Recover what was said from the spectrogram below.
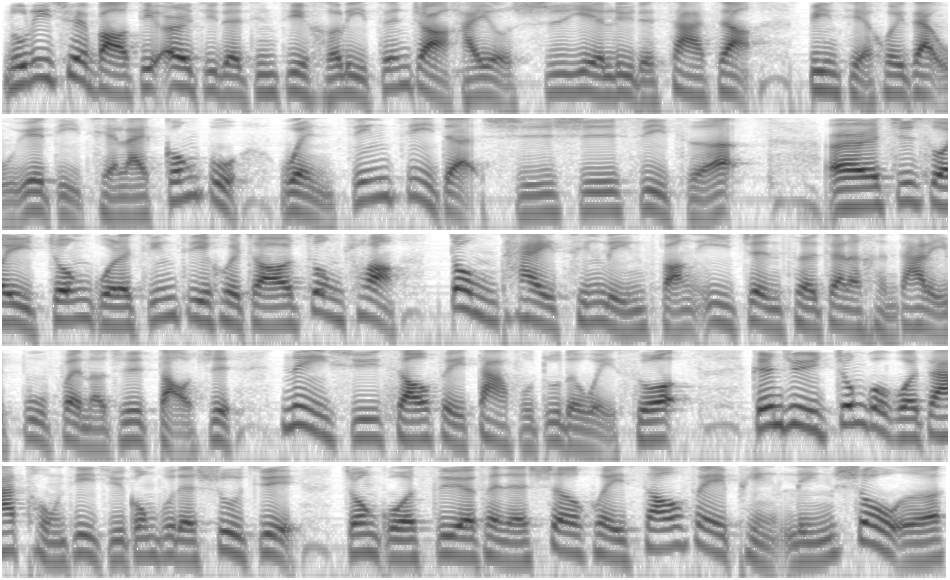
努力确保第二季的经济合理增长，还有失业率的下降，并且会在五月底前来公布稳经济的实施细则。而之所以中国的经济会遭到重创，动态清零防疫政策占了很大的一部分呢，就是导致内需消费大幅度的萎缩。根据中国国家统计局公布的数据，中国四月份的社会消费品零售额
